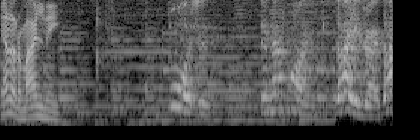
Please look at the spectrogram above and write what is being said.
Я нормальний. Боже. Ти нормальний. Давай играй, давай.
